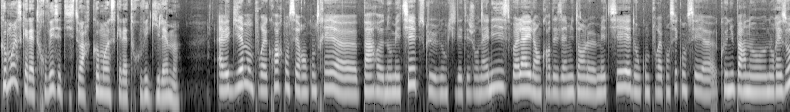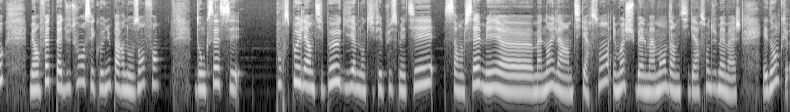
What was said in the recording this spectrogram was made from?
Comment est-ce qu'elle a trouvé cette histoire? Comment est-ce qu'elle a trouvé Guilhem? Avec Guillaume, on pourrait croire qu'on s'est rencontrés euh, par euh, nos métiers, puisque donc il était journaliste, voilà, il a encore des amis dans le métier, donc on pourrait penser qu'on s'est euh, connus par nos, nos, réseaux, mais en fait pas du tout, on s'est connus par nos enfants. Donc ça c'est pour spoiler un petit peu, Guillaume, donc il fait plus métier, ça on le sait, mais euh, maintenant il a un petit garçon et moi je suis belle maman d'un petit garçon du même âge. Et donc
